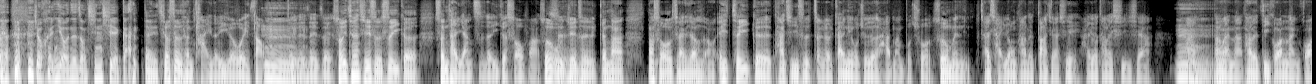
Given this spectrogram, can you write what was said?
就很有那种亲切感。对，就是很台的一个味道。嗯，对对对对，所以它其实是一个生态养殖的一个手法。所以我觉得跟他那时候才想说，哎，这一个它其实整个概念我觉得还蛮不错，所以我们才采用它的大甲蟹，还有它的西虾。嗯，当然啦，他的地瓜、南瓜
